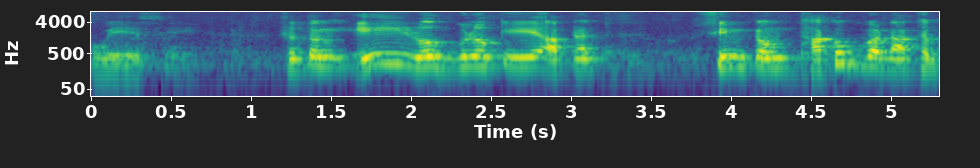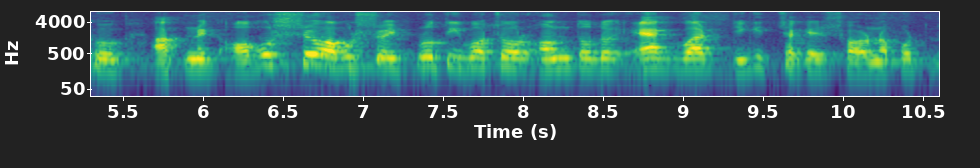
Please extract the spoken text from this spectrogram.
হয়েছে। সুতরাং এই রোগগুলোকে আপনার সিমটম থাকুক বা না থাকুক, আপনাকে অবশ্যই অবশ্যই প্রতি বছর অন্তত একবার চিকিৎসাকে শরণাপন্ন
